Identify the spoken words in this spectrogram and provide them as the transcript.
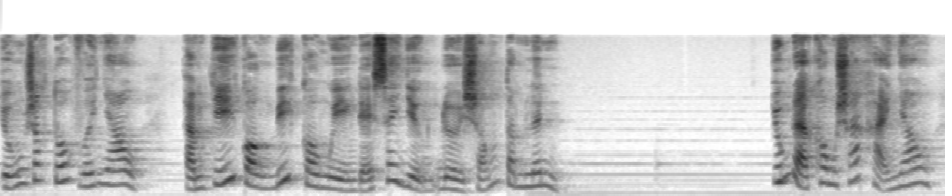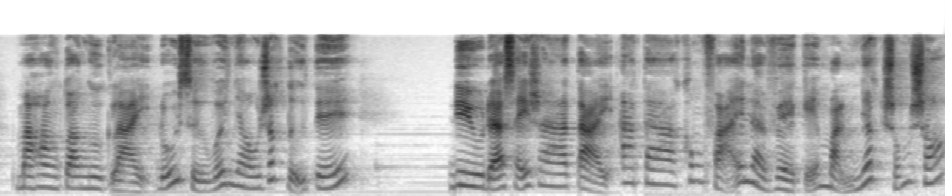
Chúng rất tốt với nhau, thậm chí còn biết cầu nguyện để xây dựng đời sống tâm linh. Chúng đã không sát hại nhau mà hoàn toàn ngược lại đối xử với nhau rất tử tế. Điều đã xảy ra tại Ata không phải là về kẻ mạnh nhất sống sót,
